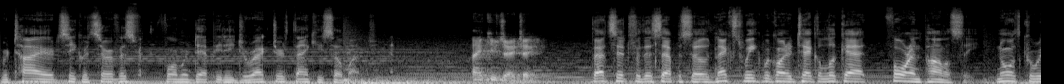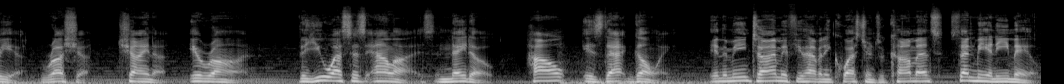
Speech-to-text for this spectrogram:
retired Secret Service, former deputy director, thank you so much. Thank you, JJ. That's it for this episode. Next week, we're going to take a look at foreign policy North Korea, Russia, China, Iran, the U.S.'s allies, NATO. How is that going? In the meantime, if you have any questions or comments, send me an email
